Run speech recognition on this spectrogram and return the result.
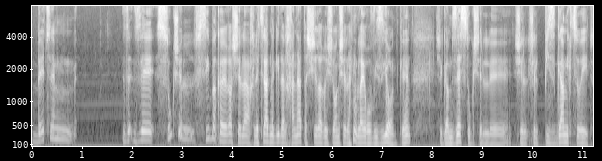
בעצם זה, זה סוג של שיא בקריירה שלך, לצד נגיד הלחנת השיר הראשון שלנו לאירוויזיון, כן? שגם זה סוג של, אה, של, של פסגה מקצועית.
